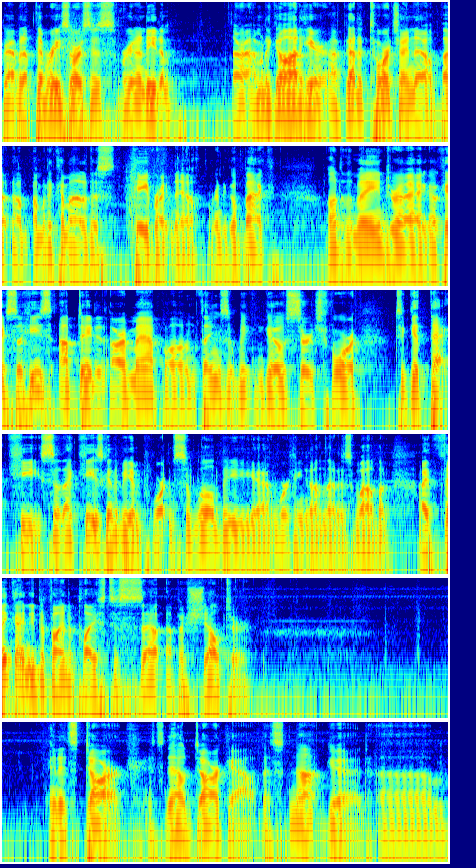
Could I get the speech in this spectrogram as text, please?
Grabbing up them resources. We're going to need them. All right, I'm going to go out of here. I've got a torch, I know, but I'm, I'm going to come out of this cave right now. We're going to go back onto the main drag. Okay, so he's updated our map on things that we can go search for to get that key. So that key is going to be important, so we'll be uh, working on that as well. But I think I need to find a place to set up a shelter. And it's dark. It's now dark out. That's not good. Um,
